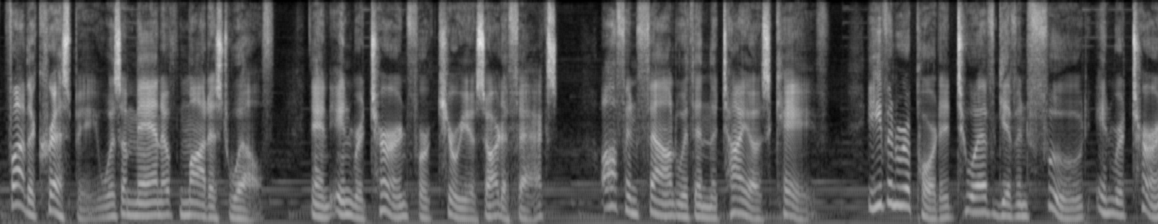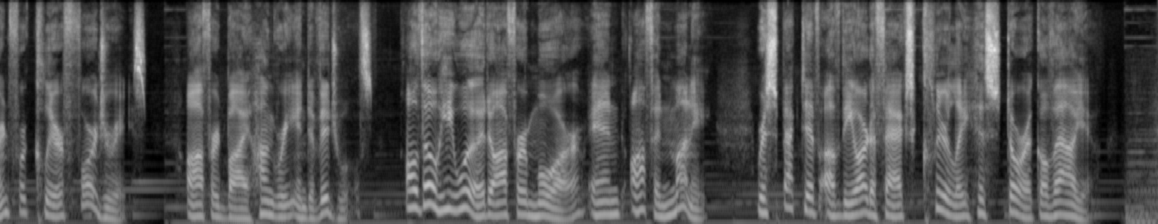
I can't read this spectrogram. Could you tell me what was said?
Father Crespi was a man of modest wealth, and in return for curious artifacts, often found within the Tayos cave, even reported to have given food in return for clear forgeries, offered by hungry individuals, although he would offer more and often money, respective of the artifact's clearly historical value.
